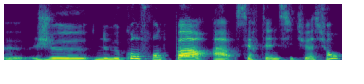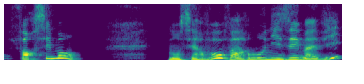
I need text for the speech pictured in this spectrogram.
euh, je ne me confronte pas à certaines situations, forcément, mon cerveau va harmoniser ma vie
